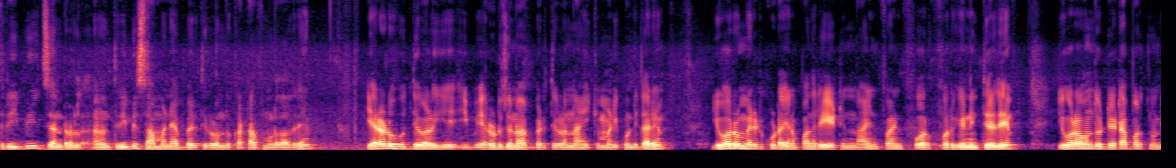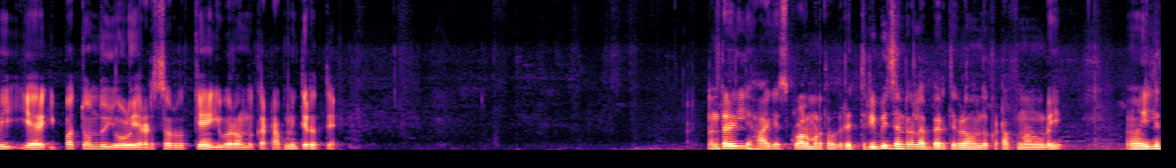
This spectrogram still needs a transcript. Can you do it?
three B general three B ಸಾಮಾನ್ಯ ಅಭ್ಯರ್ಥಿಗಳೊಂದು ಕಟ್ ಆಫ್ ನೋಡೋದಾದರೆ ಎರಡು ಹುದ್ದೆಗಳಿಗೆ ಎರಡು ಜನ ಅಭ್ಯರ್ಥಿಗಳನ್ನು ಆಯ್ಕೆ ಮಾಡಿಕೊಂಡಿದ್ದಾರೆ. ಇವರ ಮೆರಿಟ್ ಕೂಡ ಏನಪ್ಪ ಅಂದರೆ ಏಯ್ಟಿ ನೈನ್ ಪಾಯಿಂಟ್ ಫೋರ್ ಫೋರ್ಗೆ ನಿಂತಿದೆ. ಇವರ ಒಂದು ಡೇಟ್ ಆಫ್ ಬರ್ತ್ ನೋಡಿ ಇಪ್ಪತ್ತೊಂದು ಏಳು ಎರಡು ಸಾವಿರಕ್ಕೆ ಇವರ ಒಂದು ಕಟ್ ಆಫ್ ನಿಂತಿರುತ್ತೆ. ನಂತರ ಇಲ್ಲಿ ಹಾಗೆ ಸ್ಕ್ರಾಲ್ ಮಾಡ್ತಾ ಹೋದರೆ ತ್ರಿ ಬಿ ಜನರಲ್ ಅಭ್ಯರ್ಥಿಗಳ ಒಂದು ಕಟ್ ಆಫ್ನ ನೋಡಿ. ಇಲ್ಲಿ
